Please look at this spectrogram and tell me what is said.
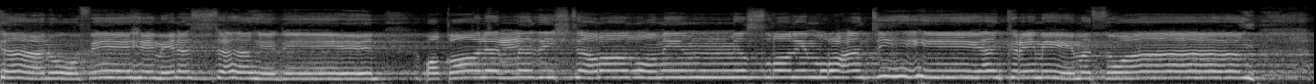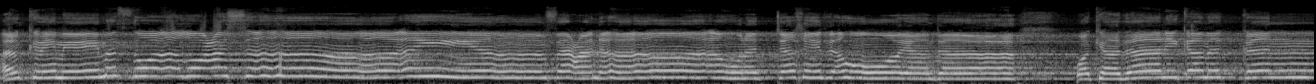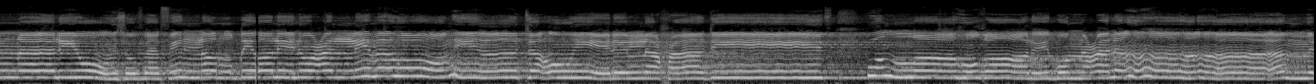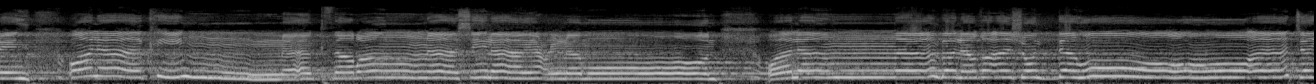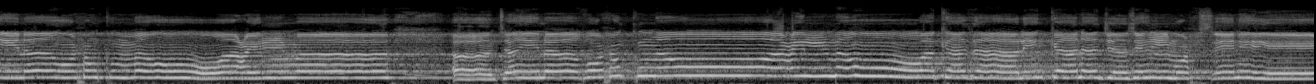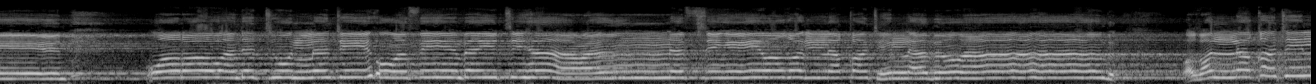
كانوا فيه من الزاهدين. وقال الذي اشتراه من مصر لامرأته أكرمي مثواه أكرمي مثواه عسى أن ينفعنا أو نتخذه ولدا. وكذلك التي هو في بيتها عن نفسه وغلقت الأبواب وغلقت الأبواب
